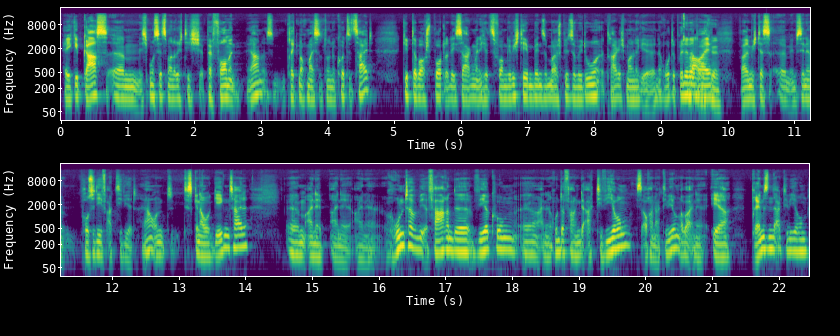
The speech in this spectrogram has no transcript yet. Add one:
hey, gib Gas, ähm, ich muss jetzt mal richtig performen. Ja? Das trägt noch meistens nur eine kurze Zeit. Gibt aber auch Sportler, die sagen, wenn ich jetzt vorm Gewichtheben bin, zum Beispiel, so wie du, trage ich mal eine, eine rote Brille ah, dabei, okay. weil mich das ähm, im Sinne positiv aktiviert. Ja? Und das genaue Gegenteil eine, eine, eine runterfahrende Wirkung, äh, eine runterfahrende Aktivierung, ist auch eine Aktivierung, aber eine eher bremsende Aktivierung,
